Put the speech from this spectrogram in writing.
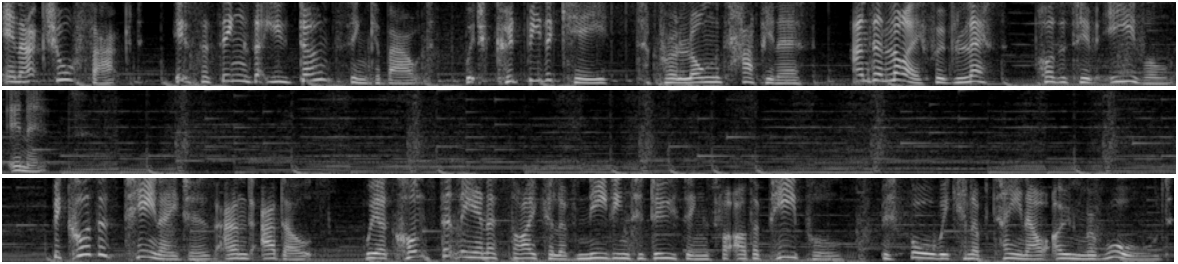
In actual fact, it's the things that you don't think about which could be the key to prolonged happiness and a life with less positive evil in it. Because as teenagers and adults, we are constantly in a cycle of needing to do things for other people before we can obtain our own reward,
